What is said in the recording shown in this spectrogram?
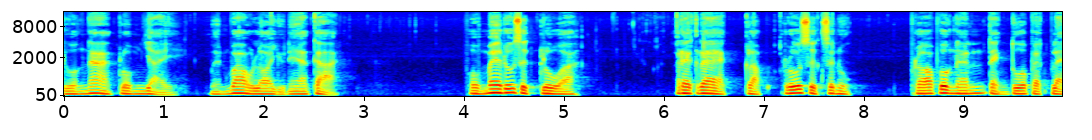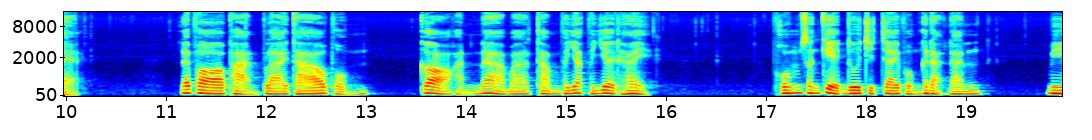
ดวงหน้ากลมใหญ่ เหมือนว่าวลอยอยู่ในอากาศ ผมไม่รู้สึกกลัว แรกๆกลับรู้สึกสนุก เพราะพวกนั้นแต่งตัวแปลกๆ และพอผ่านปลายเท้าผม ก็หันหน้ามาทำพยักพเยิดให้ ผมสังเกตดูจิตใจผมขณะนั้น มี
